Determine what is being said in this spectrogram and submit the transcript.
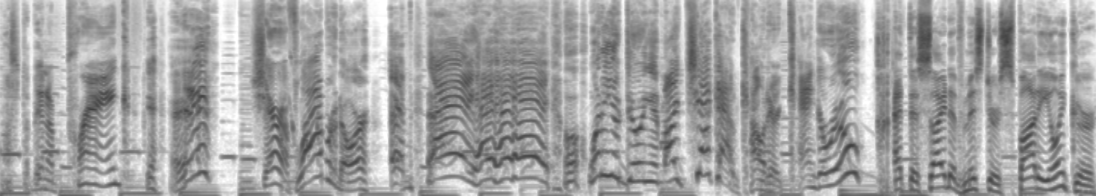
must have been a prank. Eh? Sheriff Labrador? Uh, hey, hey, hey, hey! What are you doing at my checkout counter, kangaroo? At the sight of Mr. Spotty Oinker,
